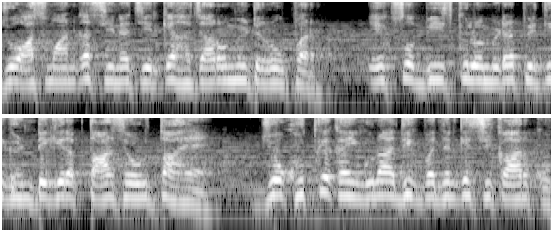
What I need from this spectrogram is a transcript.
जो आसमान का सीना चीर के हज़ारों मीटर ऊपर 120 किलोमीटर प्रति घंटे की रफ्तार से उड़ता है, जो खुद के कई गुना अधिक वज़न के शिकार को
